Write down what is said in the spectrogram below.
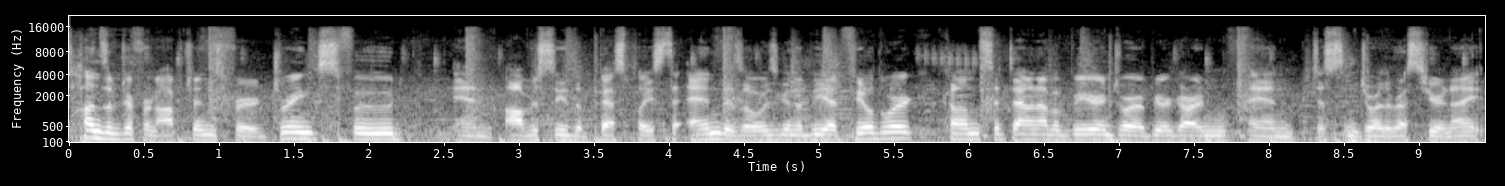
tons of different options for drinks, food, and obviously the best place to end is always gonna be at Fieldwork. Come sit down, have a beer, enjoy our beer garden, and just enjoy the rest of your night.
